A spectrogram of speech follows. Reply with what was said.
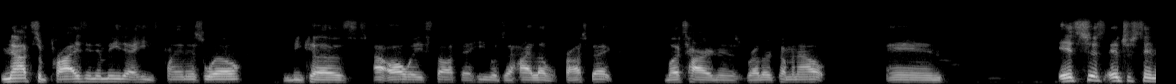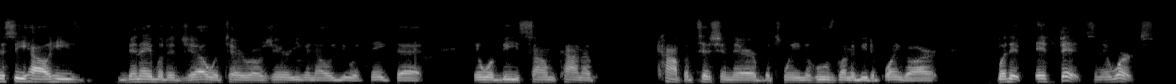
not surprising to me that he's playing this well because I always thought that he was a high level prospect, much higher than his brother coming out. And it's just interesting to see how he's been able to gel with Terry Rozier, even though you would think that it would be some kind of competition there between who's going to be the point guard. But it, it fits and it works.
